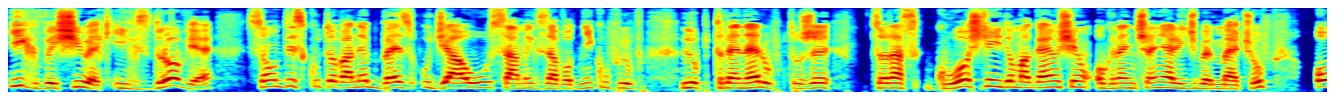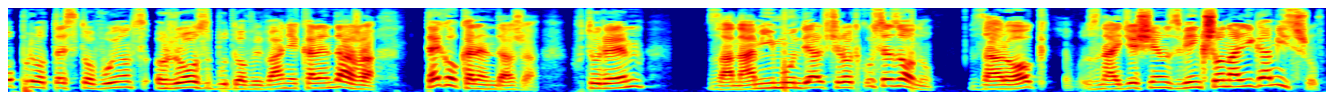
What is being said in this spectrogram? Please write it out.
ich wysiłek, ich zdrowie są dyskutowane bez udziału samych zawodników lub, lub trenerów, którzy coraz głośniej domagają się ograniczenia liczby meczów, oprotestowując rozbudowywanie kalendarza. Tego kalendarza, w którym za nami mundial w środku sezonu. Za rok znajdzie się zwiększona Liga Mistrzów,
